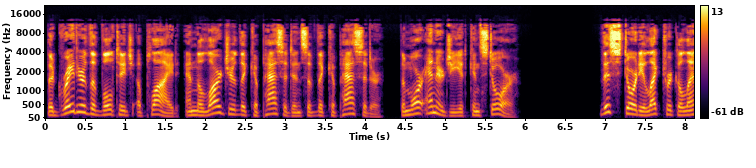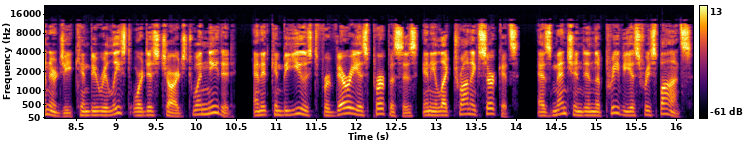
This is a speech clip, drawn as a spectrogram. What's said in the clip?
The greater the voltage applied and the larger the capacitance of the capacitor, the more energy it can store. This stored electrical energy can be released or discharged when needed, and it can be used for various purposes in electronic circuits, as mentioned in the previous response.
